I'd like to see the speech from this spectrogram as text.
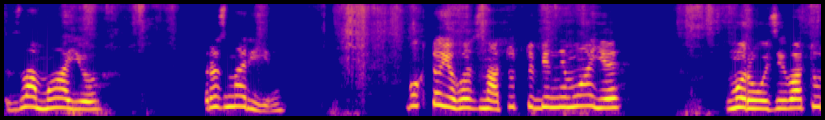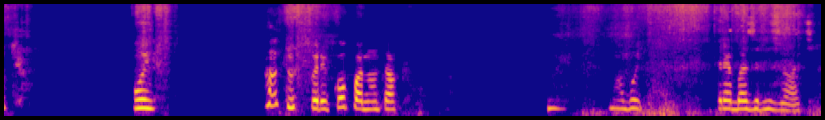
зламаю розмарін. Бо хто його зна, тут тобі немає морозів, а тут ой, а тут перекопано так. Мабуть, треба зрізати.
